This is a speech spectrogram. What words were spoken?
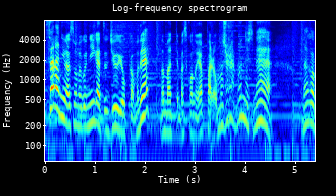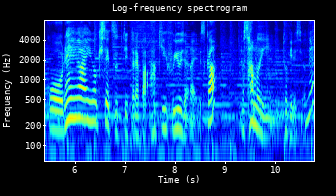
さらにはその後2月14日もね、まあ、待ってます。このやっぱり面白いもんですね。なんかこう恋愛の季節って言ったらやっぱ秋冬じゃないですか。寒い時ですよね。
